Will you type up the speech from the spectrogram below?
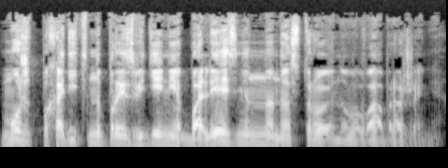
может походить на произведение болезненно настроенного воображения.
